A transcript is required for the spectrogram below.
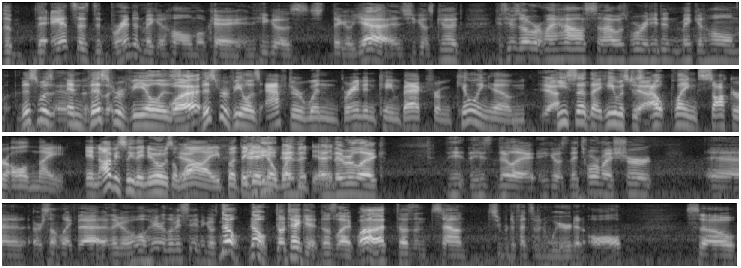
the the aunt says, "Did Brandon make it home okay?" And he goes, "They go, yeah." And she goes, "Good." Because he was over at my house and I was worried he didn't make it home. this was, And and this like, reveal is "What?" this reveal is after when Brandon came back from killing him. Yeah. He said that he was just Yeah. out playing soccer all night, and obviously they knew it was a Yeah. lie, but they And didn't he- know what and, he did. And they were like, he, he's, they're like, he goes, they tore my shirt and or something like that. And they go, well, here, let me see. And he goes, no, no, don't take it. And I was like, wow, that doesn't sound super defensive and weird at all. So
